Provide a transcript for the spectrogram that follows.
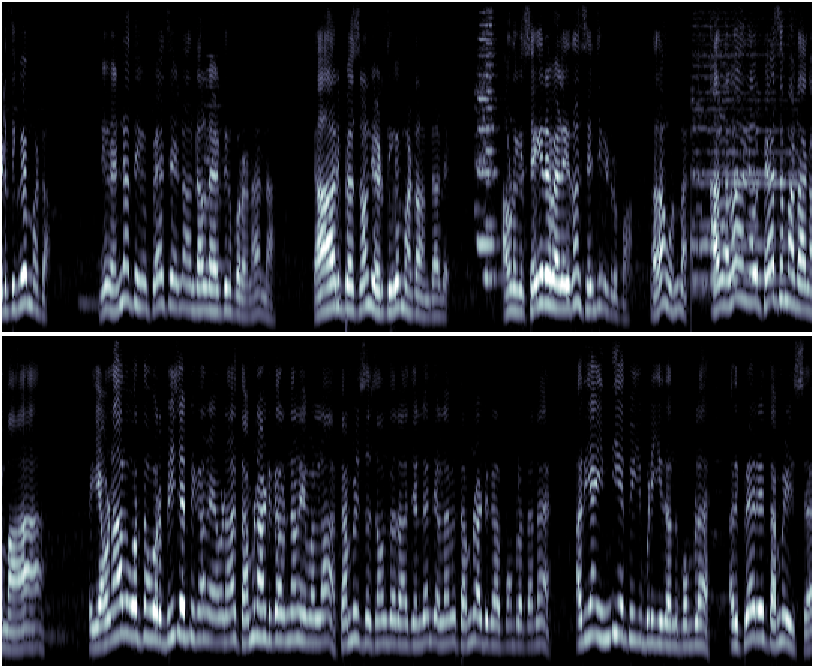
எடுத்துக்கவே மாட்டான். இவன் என்ன பேச்ச என்ன அந்த ஆள் நான் எடுத்துக்க போகிறானா என்ன? யார் பேசினாலும் எடுத்துக்கவே மாட்டான் அந்த ஆள். அவனுக்கு செய்கிற வேலையை தான் செஞ்சுக்கிட்டு இருப்பான். அதான் உண்மை. அதெல்லாம் அவங்க பேச மாட்டாங்கம்மா. இப்போ எவனாவது ஒருத்தன் ஒரு பிஜேபிக்காரன் எவனாவது தமிழ்நாட்டுக்காரன் தானே இவன்லாம். தமிழிசை சவுந்தரராஜன்லேருந்து எல்லாமே தமிழ்நாட்டுக்கார பொம்பளை தானே. அது ஏன் இந்தியை தூக்கி பிடிக்குது அந்த பொம்பளை? அது பேரே தமிழிசை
